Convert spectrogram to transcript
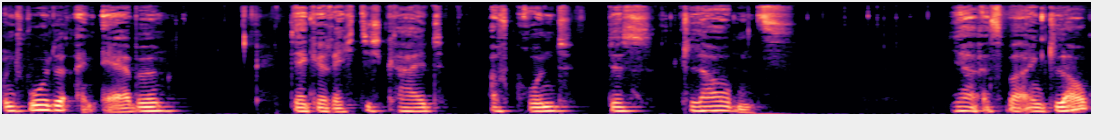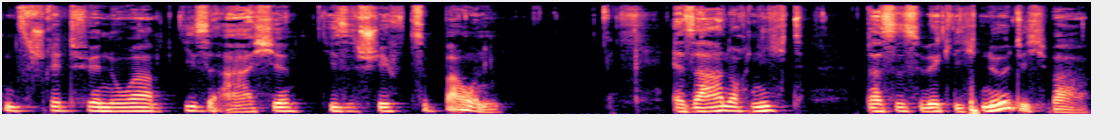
und wurde ein Erbe der Gerechtigkeit aufgrund des Glaubens. Ja, es war ein Glaubensschritt für Noah, diese Arche, dieses Schiff zu bauen. Er sah noch nicht, dass es wirklich nötig war,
